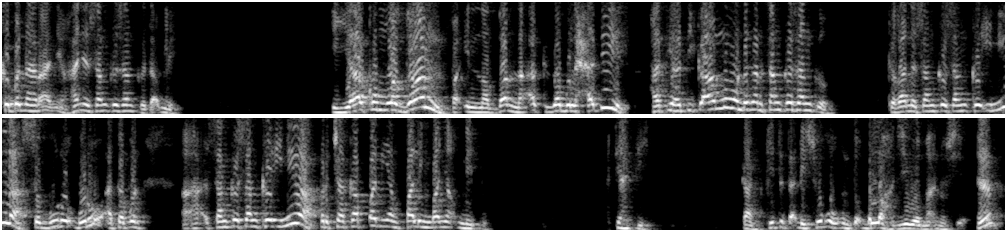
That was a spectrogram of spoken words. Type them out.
kebenarannya. Hanya sangka-sangka tak boleh. Iyakum wa dhan fa inna dhanna akdzabul hadis. Hati-hati kamu dengan sangka-sangka. Kerana sangka-sangka inilah seburuk-buruk ataupun uh, sangka-sangka inilah percakapan yang paling banyak menipu. Hati-hati. Kan? Kita tak disuruh untuk belah jiwa manusia. Ya?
